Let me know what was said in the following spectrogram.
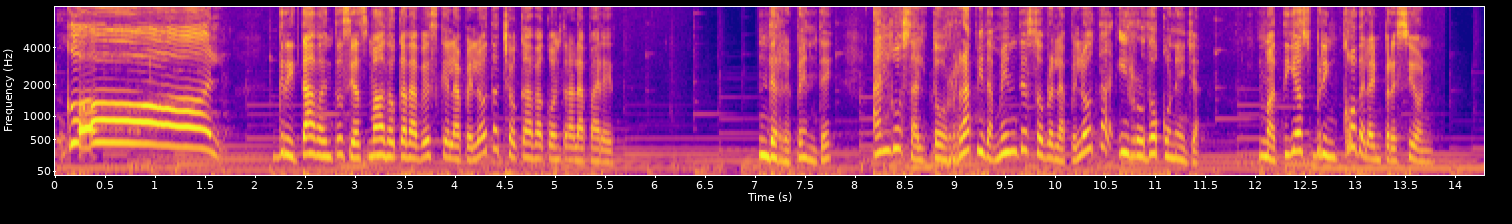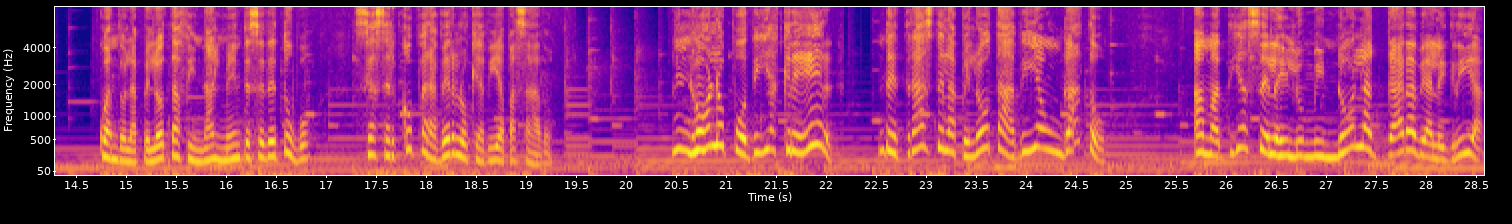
¡Gol! gritaba entusiasmado cada vez que la pelota chocaba contra la pared. De repente, algo saltó rápidamente sobre la pelota y rodó con ella. Matías brincó de la impresión. Cuando la pelota finalmente se detuvo, se acercó para ver lo que había pasado. No lo podía creer. Detrás de la pelota había un gato. A Matías se le iluminó la cara de alegría,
